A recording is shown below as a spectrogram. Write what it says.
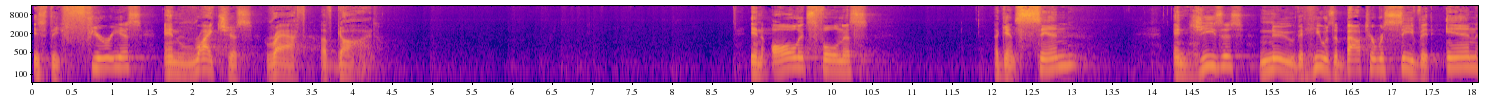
is the furious and righteous wrath of God. In all its fullness against sin, and Jesus knew that he was about to receive it in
